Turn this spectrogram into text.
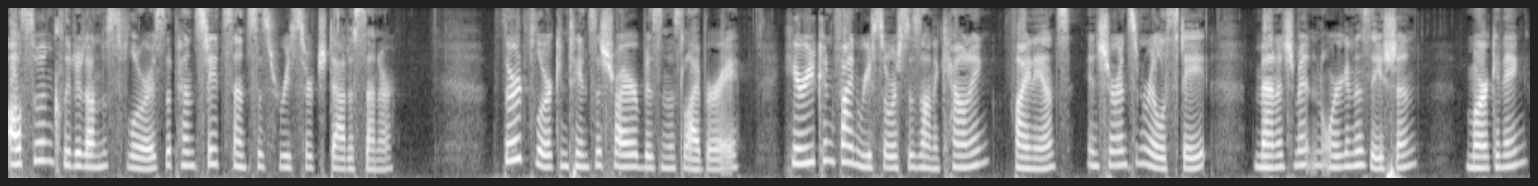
Also included on this floor is the Penn State Census Research Data Center. Third floor contains the Schreyer Business Library. Here you can find resources on accounting, finance, insurance and real estate, management and organization, marketing,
